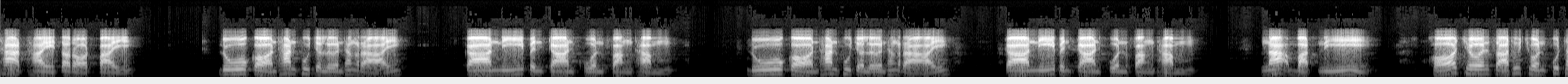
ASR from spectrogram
ชาติไทยตลอดไป ดูก่อนท่านผู้เจริญทั้งหลาย การนี้เป็นการควรฟังธรรม ดูก่อนท่านผู้เจริญทั้งหลาย การนี้เป็นการควรฟังธรรม ณ บัดนี้ ขอเชิญสาธุชนพุทธ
